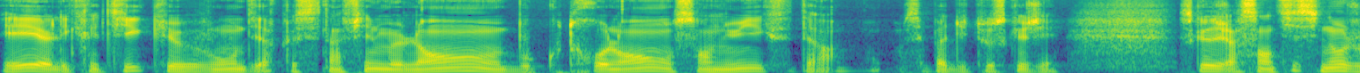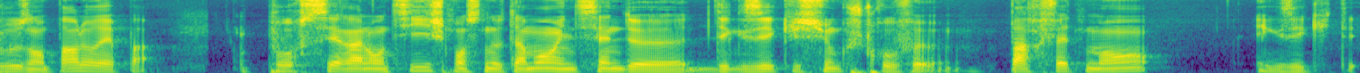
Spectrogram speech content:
Et euh, les critiques euh, vont dire que c'est un film lent, beaucoup trop lent, on s'ennuie, etc. Bon, c'est pas du tout ce que j'ai ce que j'ai ressenti, sinon je vous en parlerai pas. Pour ces ralentis, je pense notamment à une scène de- d'exécution que je trouve euh, parfaitement exécutée.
